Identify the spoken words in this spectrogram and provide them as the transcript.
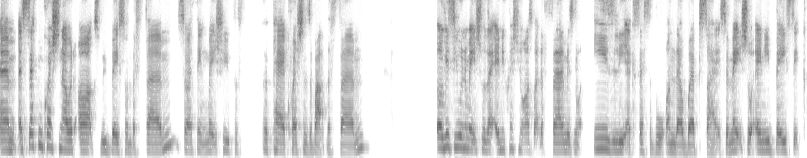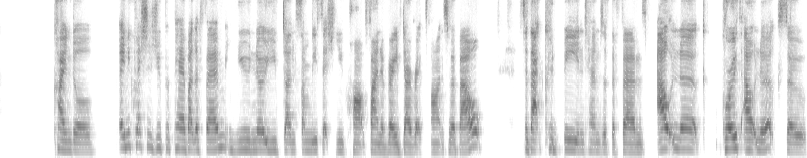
Um, a second question I would ask would be based on the firm. So I think make sure you pre- prepare questions about the firm obviously you want to make sure that any question you ask about the firm is not easily accessible on their website. So make sure any basic kind of any questions you prepare about the firm, you know you've done some research you can't find a very direct answer about. So that could be in terms of the firm's outlook, growth outlook. So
